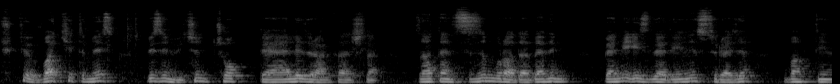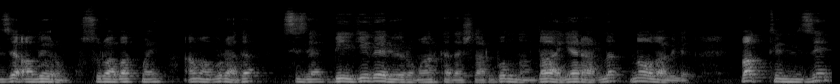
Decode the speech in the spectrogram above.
Çünkü vakitimiz bizim için çok değerlidir arkadaşlar. Zaten sizin burada benim beni izlediğiniz sürece vaktinizi alıyorum. Kusura bakmayın ama burada size bilgi veriyorum arkadaşlar. Bundan daha yararlı ne olabilir? Vaktinizi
